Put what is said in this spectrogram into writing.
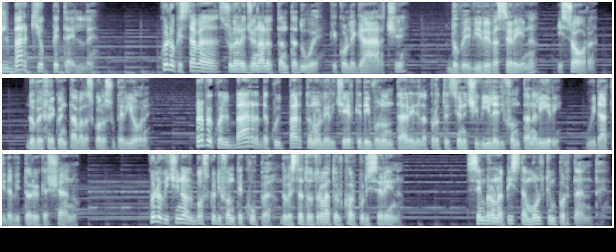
il bar Chioppetelle, quello che stava sulla regionale 82 che collega Arce, dove viveva Serena, e Sora, dove frequentava la scuola superiore. Proprio quel bar da cui partono le ricerche dei volontari della protezione civile di Fontana Liri, guidati da Vittorio Casciano. Quello vicino al bosco di Fontecupa, dove è stato trovato il corpo di Serena. Sembra una pista molto importante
